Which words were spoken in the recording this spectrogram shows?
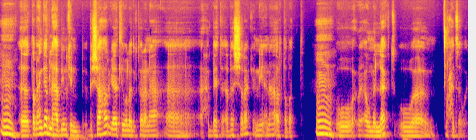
مم. آه، طبعا قبلها يمكن بشهر قالت لي والله دكتور أنا آه، حبيت أبشرك إني أنا ارتبطت. و- أو ملكت و- وحتزوج.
